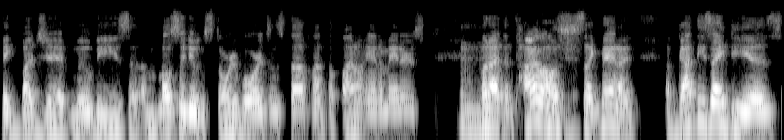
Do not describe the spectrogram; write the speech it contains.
big budget movies, uh, mostly doing storyboards and stuff, not the final animators. Mm-hmm. But at the time, I was just like, man, I, I've got these ideas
